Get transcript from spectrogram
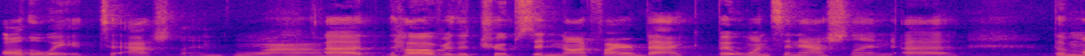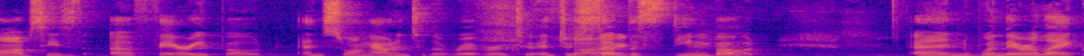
all the way to Ashland. Wow. Uh, however, the troops did not fire back, but once in Ashland, uh, the mob seized a ferry boat and swung out into the river to intercept Fuck. the steamboat. And when they were like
